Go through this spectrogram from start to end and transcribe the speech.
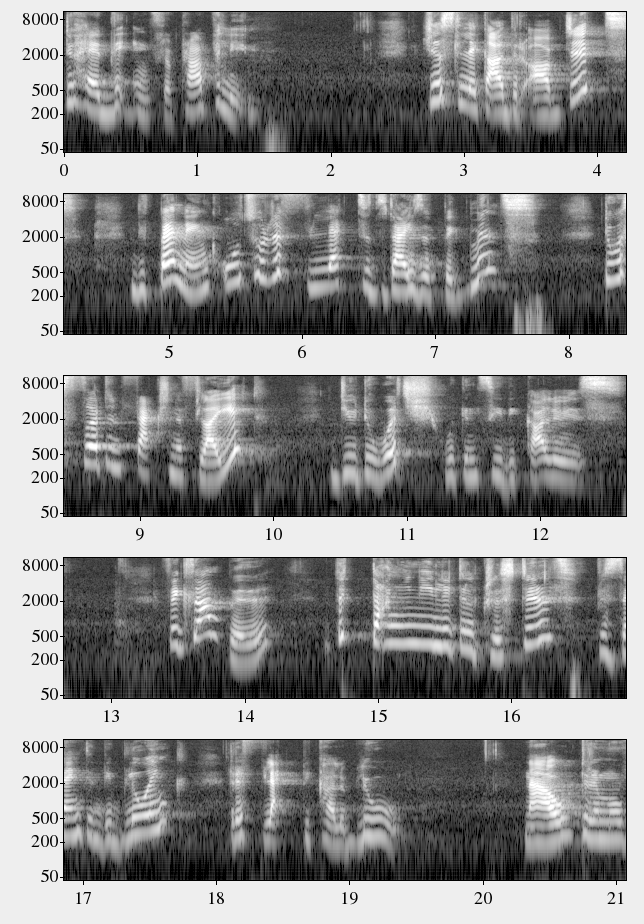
to help the ink flow properly. Just like other objects, the pen ink also reflects its dyes or pigments to a certain fraction of light, due to which we can see the colors. For example, the tiny little crystals present in the blue ink reflect the color blue. Now, to remove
